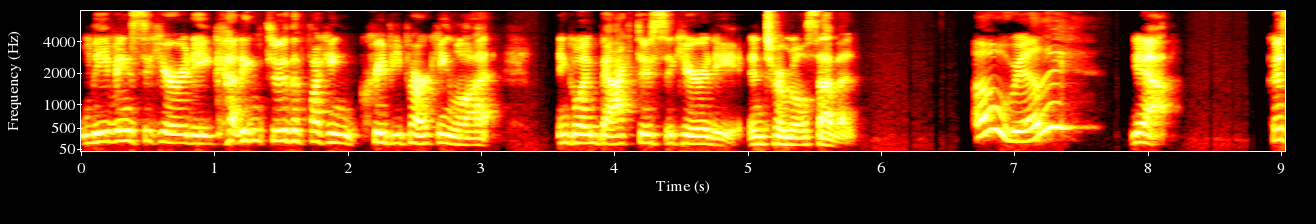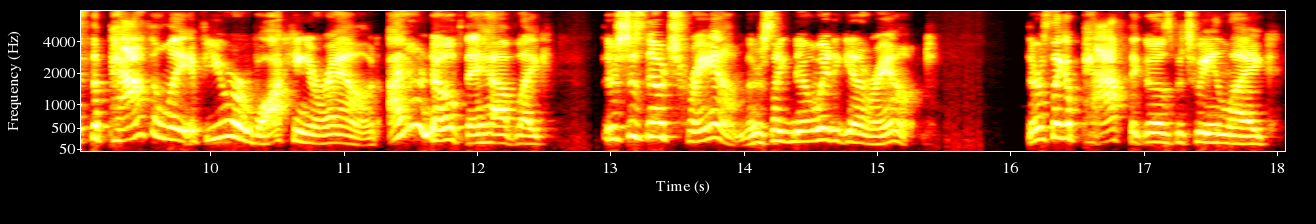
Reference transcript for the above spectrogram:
leaving security, cutting through the fucking creepy parking lot and going back through security in terminal 7. Oh, really? Yeah. Because the path only, if you were walking around, I don't know if they have like, there's just no tram. There's like no way to get around. There's like a path that goes between like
